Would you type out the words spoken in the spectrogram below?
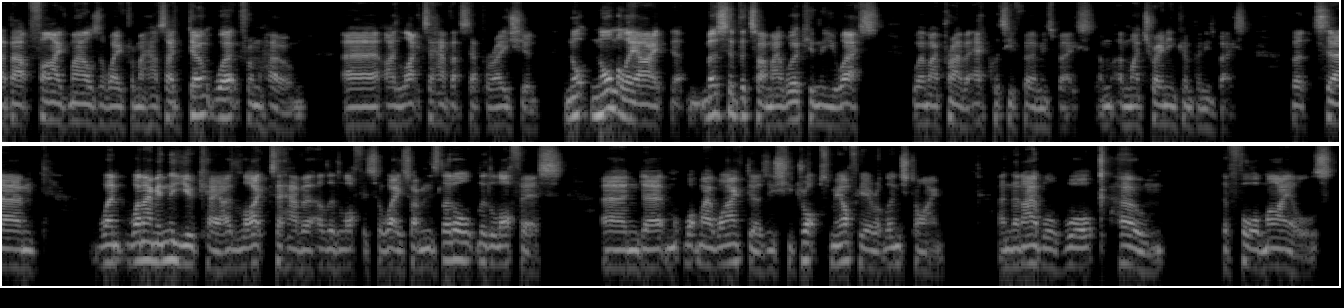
about five miles away from my house. I don't work from home. Uh, I like to have that separation. Not normally, I most of the time I work in the US where my private equity firm is based and, my training company is based. But um, when when I'm in the UK, I like to have a, a, little office away. So I'm in this little little office and uh, what my wife does is she drops me off here at lunchtime, and then I will walk home the four miles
